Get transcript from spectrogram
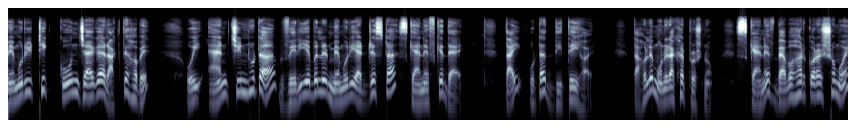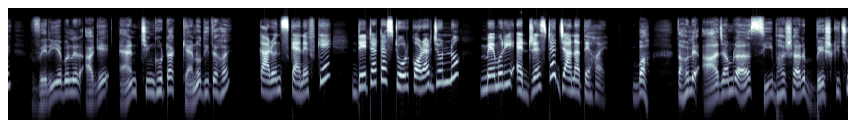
মেমোরির ঠিক কোন জায়গায় রাখতে হবে। ওই অ্যান্ড চিহ্নটা ভেরিয়েবলের মেমোরি অ্যাড্রেসটা স্ক্যানএফকে দেয়। তাই ওটা দিতেই হয়। তাহলে মনে রাখার প্রশ্ন, স্ক্যানএফ ব্যবহার করার সময় ভেরিয়েবলের আগে অ্যান্ড চিহ্নটা কেন দিতে হয়? কারণ স্ক্যানএফকে ডেটাটা স্টোর করার জন্য মেমোরি অ্যাড্রেসটা জানাতে হয়। বাহ! তাহলে আজ আমরা সি ভাষার বেশ কিছু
